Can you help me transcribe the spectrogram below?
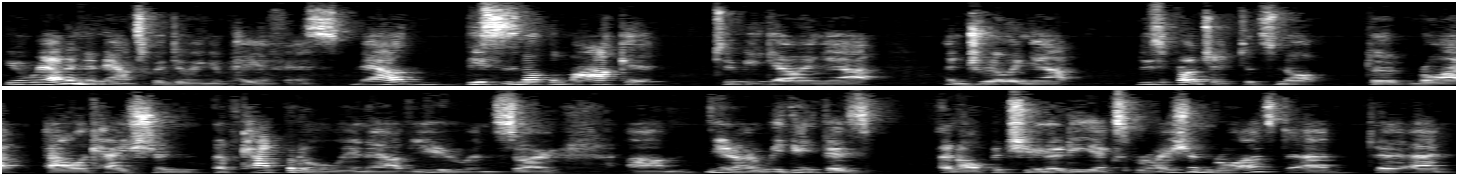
you know we haven't announced we're doing a PFS now this is not the market to be going out and drilling out this project. It's not the right allocation of capital in our view. And so um, you know we think there's an opportunity exploration rise to add to add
